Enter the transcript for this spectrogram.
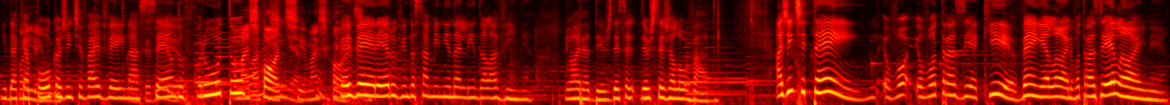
E daqui Foi a lindo. pouco a gente vai ver É, nascendo fevereiro. fruto. Mascote, mascote. Fevereiro vindo essa menina linda, Lavínia. Glória a Deus. Deus seja louvado. A gente tem. Eu vou, eu vou trazer aqui. Vem, Elaine, vou trazer a Elaine.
